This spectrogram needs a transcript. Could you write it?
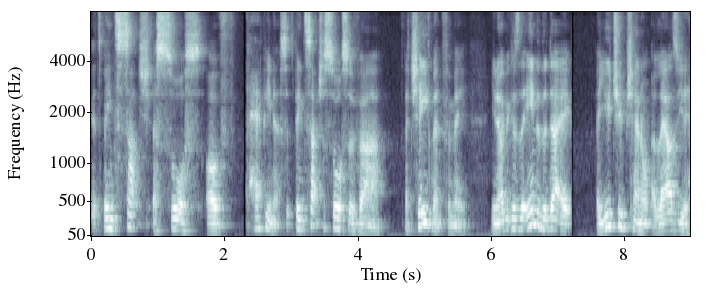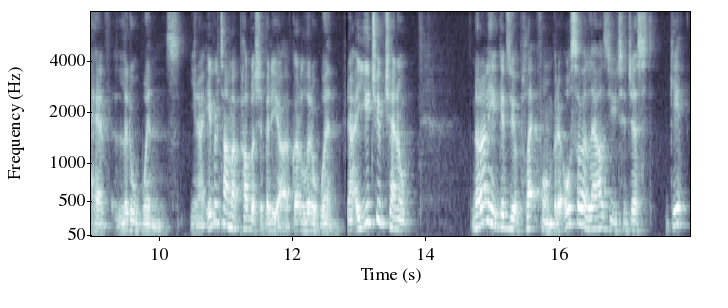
it's been such a source of happiness. It's been such a source of uh, achievement for me, you know, because at the end of the day, a YouTube channel allows you to have little wins. You know, every time I publish a video, I've got a little win. Now, a YouTube channel, not only it gives you a platform, but it also allows you to just get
